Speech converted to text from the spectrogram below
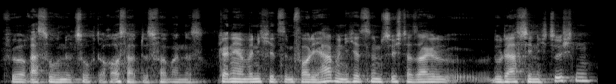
für Rassehundezucht auch außerhalb des Verbandes. Ich kann ja, wenn ich jetzt im VDH, wenn ich jetzt einem Züchter sage, du darfst sie nicht züchten,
